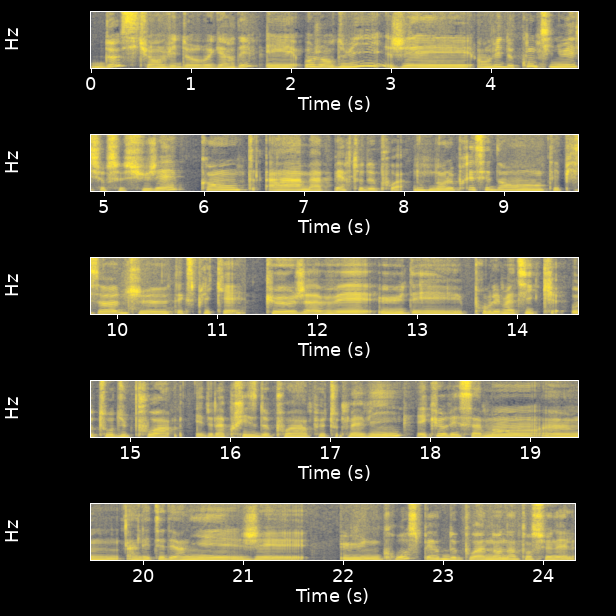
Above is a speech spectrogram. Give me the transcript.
2 si tu as envie de regarder. Et aujourd'hui, j'ai envie de continuer sur ce sujet quant à ma perte de poids. Donc dans le précédent épisode, je t'expliquais que j'avais eu des problématiques autour du poids et de la prise de poids un peu toute ma vie et que récemment, euh, à l'été dernier, j'ai eu une grosse perte de poids non intentionnelle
